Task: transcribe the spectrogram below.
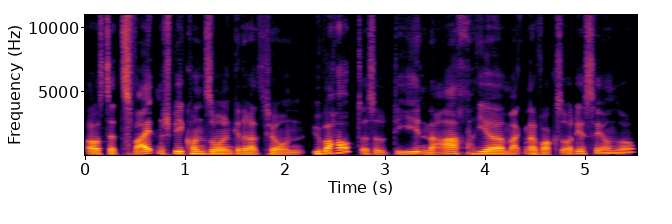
aus der zweiten Spielkonsolengeneration überhaupt, also die nach hier Magnavox Odyssey und so.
